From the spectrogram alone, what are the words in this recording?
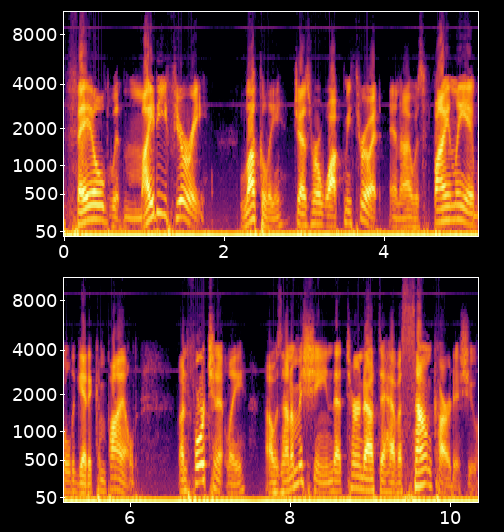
failed with mighty fury. Luckily, Jezra walked me through it, and I was finally able to get it compiled. Unfortunately, I was on a machine that turned out to have a sound card issue,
